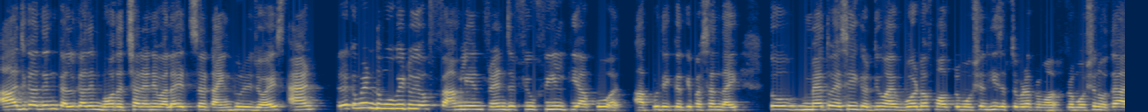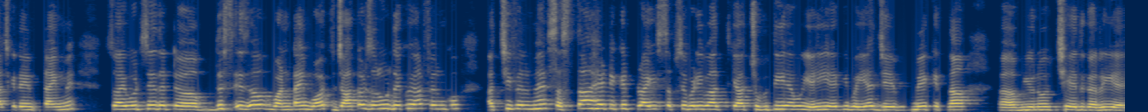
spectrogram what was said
आज का दिन, कल का दिन बहुत अच्छा रहने वाला है। It's a time to rejoice and recommend the movie to your family and friends if you feel कि आपको आपको देख करके पसंद आई। तो मैं तो ऐसे ही करती हूँ। I word of mouth promotion ही सबसे बड़ा प्रमोशन होता है आज के टाइम में। So I would say that this is a one time watch जाकर ज़रूर देखो यार फ़िल्म को। अच्छी फ़िल्म है, सस्ता है टिकट प्राइस सबसे बड़ी बात क्या चुभती है वो यही है कि भैया जेब में कितना यू नो छेद कर रही है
